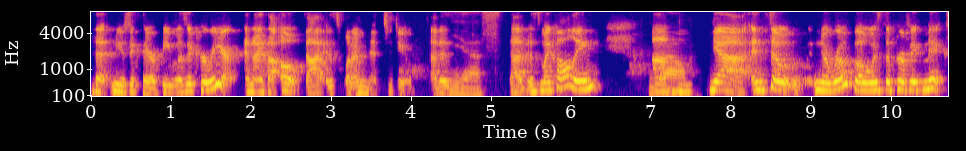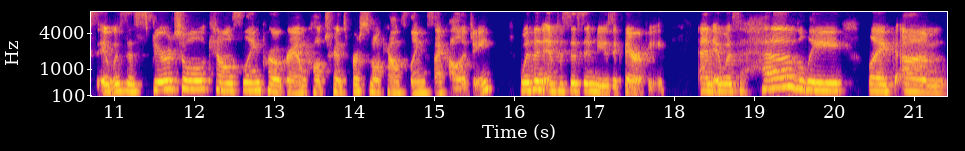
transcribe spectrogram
that music therapy was a career. And I thought, oh, that is what I'm meant to do. That is yes. That is my calling. Wow. Um, yeah. And so Naropa was the perfect mix. It was a spiritual counseling program called Transpersonal Counseling Psychology with an emphasis in music therapy. And it was heavily like um,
